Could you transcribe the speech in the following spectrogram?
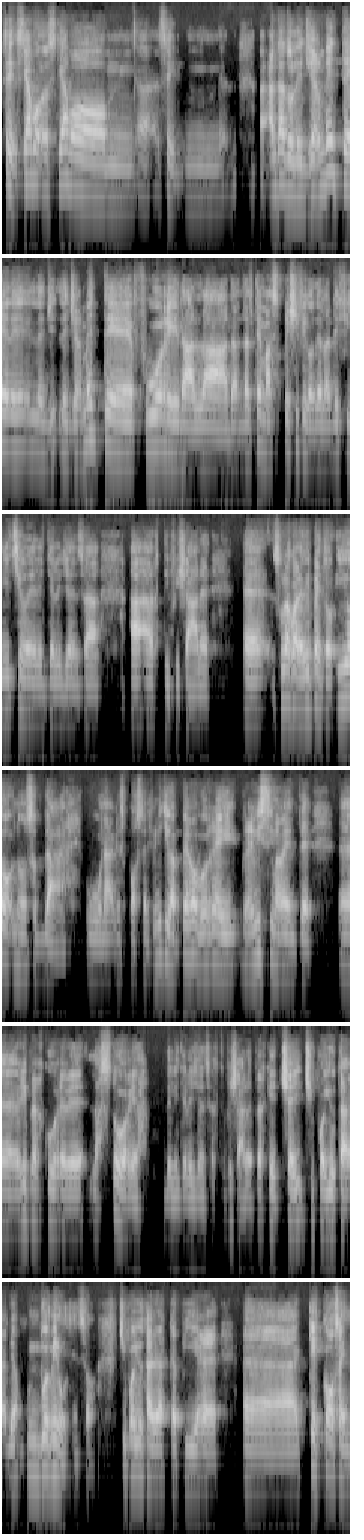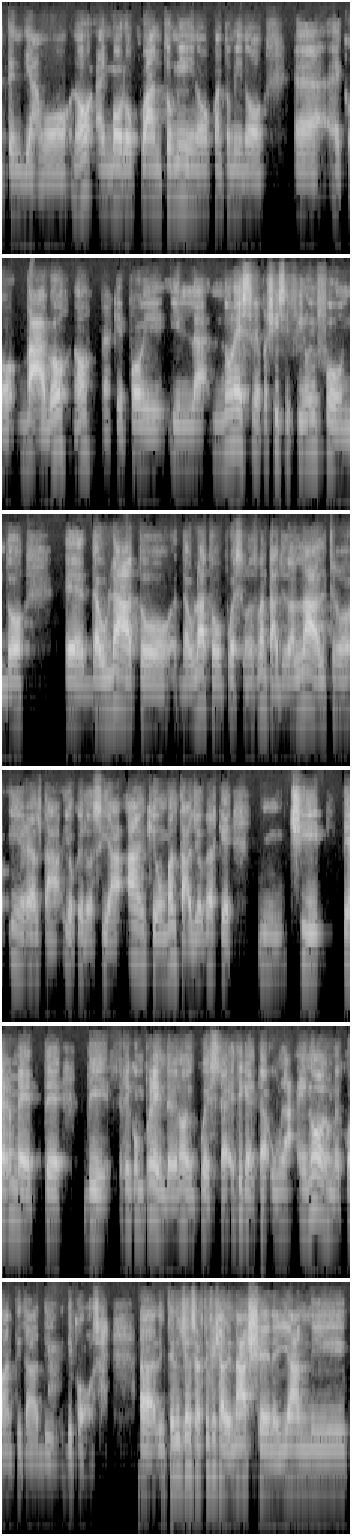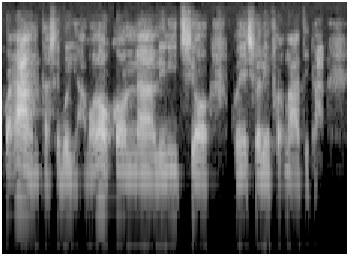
Sì, stiamo, stiamo uh, sì, mh, andando leggermente, leggermente fuori dalla, da, dal tema specifico della definizione dell'intelligenza artificiale eh, sulla quale, ripeto, io non so dare una risposta definitiva, però vorrei brevissimamente eh, ripercorrere la storia dell'intelligenza artificiale perché ci può aiutare, abbiamo due minuti, insomma, ci può aiutare a capire eh, che cosa intendiamo, no? in modo quantomeno, quantomeno eh, ecco, vago, no? perché poi il non essere precisi fino in fondo eh, da, un lato, da un lato può essere uno svantaggio, dall'altro in realtà io credo sia anche un vantaggio perché mh, ci permette di ricomprendere no, in questa etichetta una enorme quantità di, di cose. Uh, l'intelligenza artificiale nasce negli anni 40, se vogliamo, no, con uh, l'inizio, con l'inizio dell'informatica.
